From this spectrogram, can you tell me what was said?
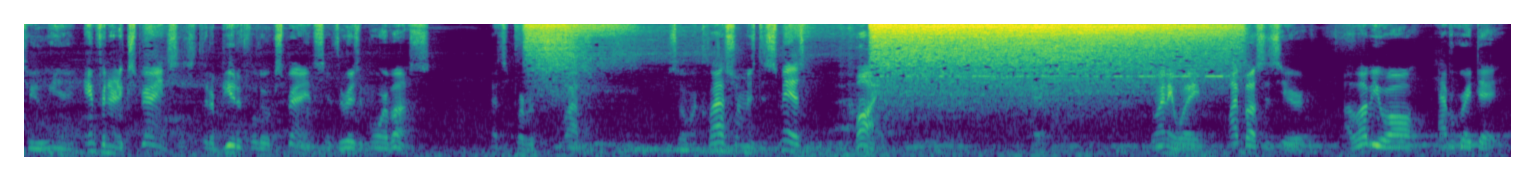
to you know, infinite experiences that are beautiful to experience if there isn't more of us? That's the purpose of the classroom. So when classroom is dismissed, bye. Okay? So anyway, my bus is here. I love you all. Have a great day.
